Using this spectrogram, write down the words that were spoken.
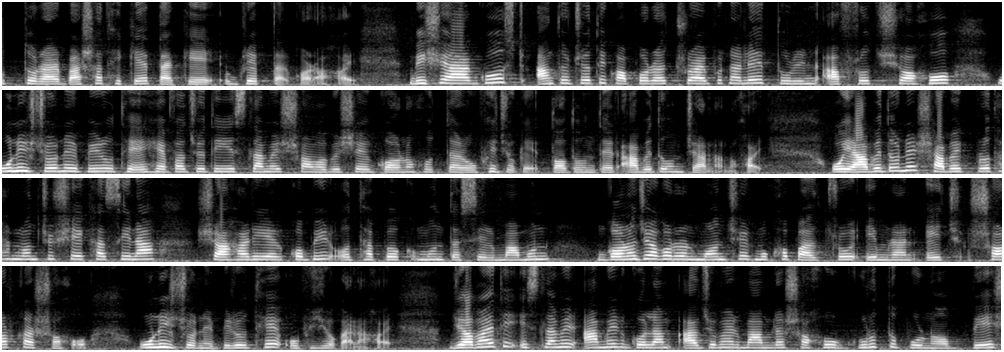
উত্তরার বাসা থেকে তাকে গ্রেপ্তার করা হয়। বিশে আগস্ট আন্তর্জাতিক অপরাধ ট্রাইব্যুনালে তুরিন আফরোজ সহ উনিশ জনের বিরুদ্ধে হেফাজতে ইসলামের সমাবেশে গণহত্যার অভিযোগে তদন্তের আবেদন জানানো হয়। ওই আবেদনে সাবেক প্রধানমন্ত্রী শেখ হাসিনা, শাহরিয়ার কবির অধ্যাপক মুন্তাসির মামুন গণজাগরণ মঞ্চের মুখপাত্র ইমরান এইচ সরকার সহ উনিশ জনের বিরুদ্ধে অভিযোগ আনা হয়। জামায়াতে ইসলামের আমির গোলাম আজমের মামলা সহ গুরুত্বপূর্ণ বেশ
